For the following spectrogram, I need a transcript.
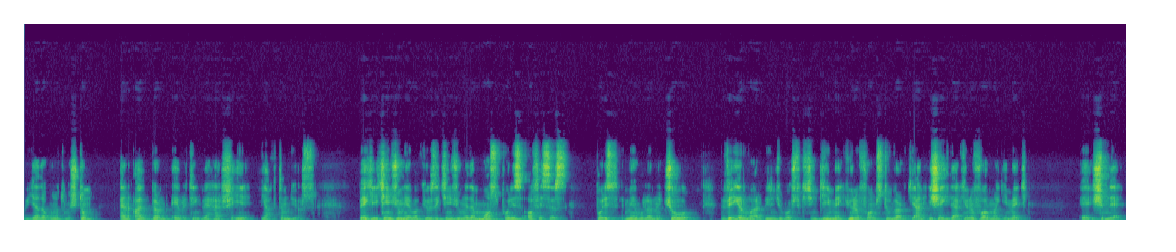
ya da unutmuştum. And I burned everything ve her şeyi yaktım diyoruz. Peki ikinci cümleye bakıyoruz. İkinci cümlede most police officers polis memurlarının çoğu wear var birinci boşluk için giymek, uniforms to work yani işe giderken üniforma giymek. E, şimdi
